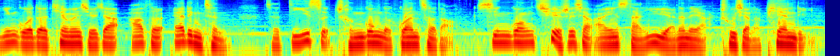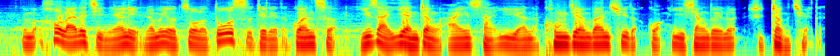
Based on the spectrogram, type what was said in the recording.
英国的天文学家 Arthur Eddington。才第一次成功的观测到星光确实像爱因斯坦预言的那样出现了偏离。那么后来的几年里，人们又做了多次这类的观测，一再验证了爱因斯坦预言的空间弯曲的广义相对论是正确的。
